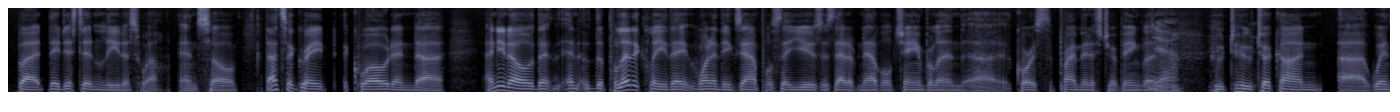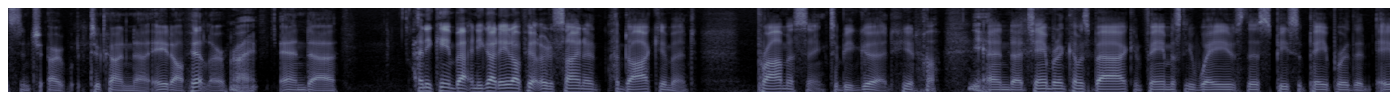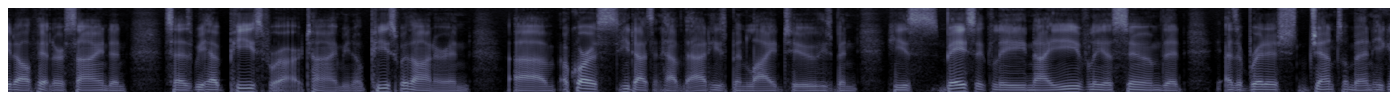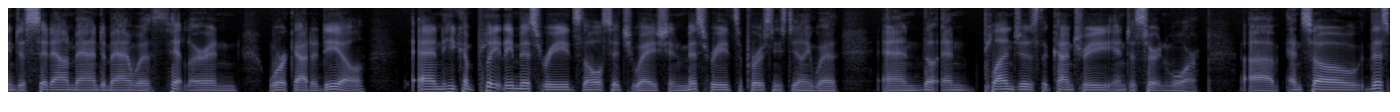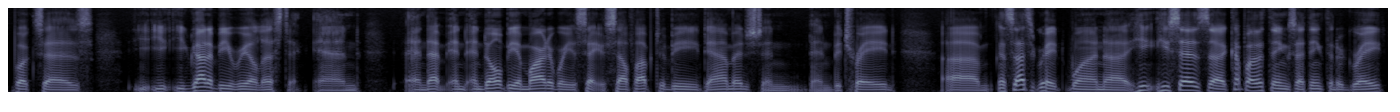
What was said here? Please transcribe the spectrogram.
but they just didn't lead us well. And so, that's a great quote. And uh, and you know, the, and the politically, they one of the examples they use is that of Neville Chamberlain, uh, of course, the Prime Minister of England Yeah. who who took on uh, Winston or took on uh, Adolf Hitler, Right. and uh, and he came back and he got Adolf Hitler to sign a, a document promising to be good, you know. Yeah. And uh, Chamberlain comes back and famously waves this piece of paper that Adolf Hitler signed and says, "We have peace for our time, you know, peace with honor." And uh, of course, he doesn't have that. He's been lied to. He's been he's basically naively assumed that as a British gentleman, he can just sit down man to man with Hitler and work out a deal. And he completely misreads the whole situation, misreads the person he's dealing with, and the, and plunges the country into certain war. Uh, and so this book says you, you've got to be realistic and and that and, and don't be a martyr where you set yourself up to be damaged and and betrayed. Um, and so that's a great one. Uh, he he says a couple other things I think that are great.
